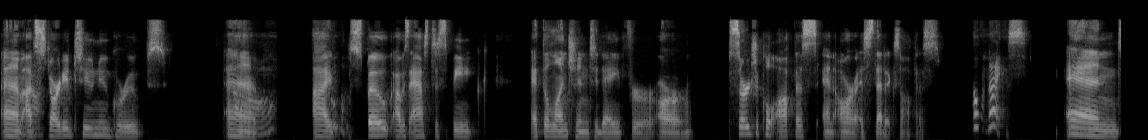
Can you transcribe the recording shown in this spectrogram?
Um, I've started two new groups. Um, I cool. spoke, I was asked to speak at the luncheon today for our surgical office and our aesthetics office. Oh, nice. And,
